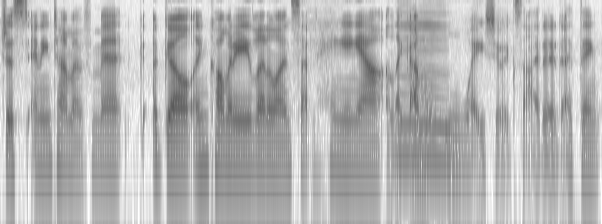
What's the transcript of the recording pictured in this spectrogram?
just anytime I've met a girl in comedy, let alone started hanging out. Like, Mm. I'm way too excited. I think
